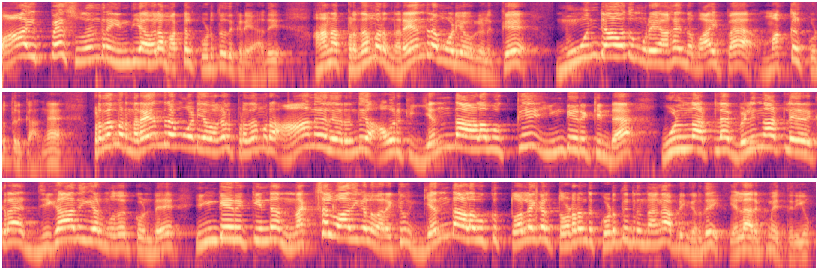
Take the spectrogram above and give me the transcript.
வாய்ப்பே சுதந்திர இந்தியாவில் மக்கள் கொடுத்தது கிடையாது. ஆனால் பிரதமர் நரேந்திர மோடி அவர்களுக்கு மூன்றாவது முறையாக இந்த வாய்ப்பை மக்கள் கொடுத்துருக்காங்க. பிரதமர் நரேந்திர மோடி அவர்கள் பிரதமர் ஆனதிலிருந்து அவருக்கு எந்த அளவுக்கு இங்கே இருக்கின்ற உள்நாட்டில் வெளிநாட்டில் இருக்கிற ஜிகாதிகள் முதற்கொண்டு இங்கே இருக்கின்ற நக்சல்வாதிகள் வரைக்கும் எந்த அளவுக்கு தொல்லைகள் தொடர்ந்து கொடுத்துட்டு இருந்தாங்க அப்படிங்கிறது எல்லாருக்குமே தெரியும்.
